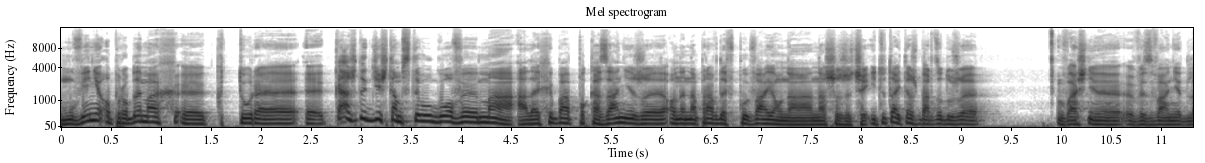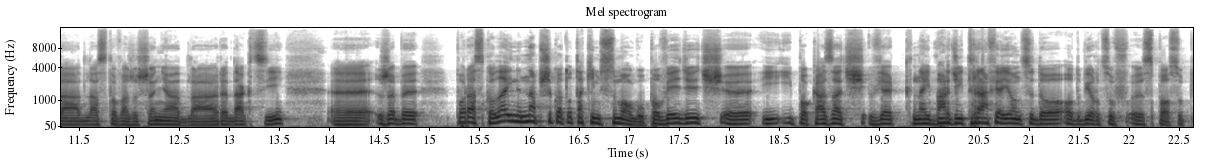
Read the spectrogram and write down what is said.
mówienie o problemach, e, które e, każdy gdzieś tam z tyłu głowy ma, ale chyba pokazanie, że one naprawdę wpływają na nasze życie. I tutaj też bardzo duże właśnie wyzwanie dla, dla stowarzyszenia, dla redakcji, e, żeby po raz kolejny na przykład o takim smogu powiedzieć i, i, pokazać w jak najbardziej trafiający do odbiorców sposób.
